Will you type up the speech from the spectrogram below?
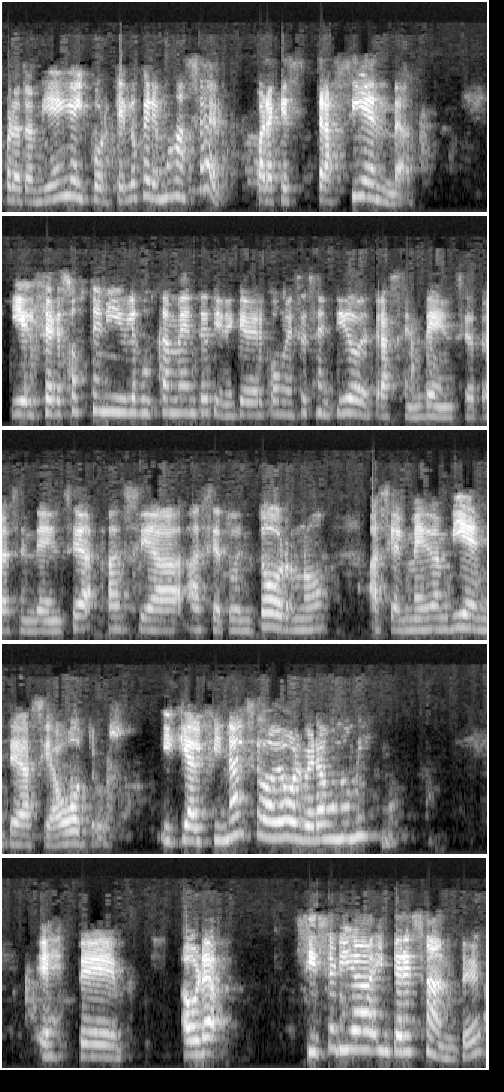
pero también el por qué lo queremos hacer, para que trascienda y el ser sostenible justamente tiene que ver con ese sentido de trascendencia, trascendencia hacia, hacia tu entorno, hacia el medio ambiente, hacia otros, y que al final se va a devolver a uno mismo. Este, ahora, sí sería interesante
